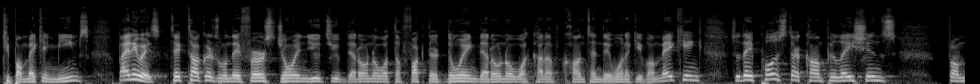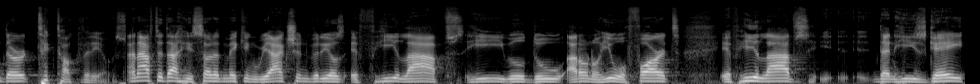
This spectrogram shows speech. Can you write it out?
keep on making memes. But anyways, TikTokers, when they first join YouTube, they don't know what the fuck they're doing. They don't know what kind of content they want to keep on making. So they post their compilations from their TikTok videos. And after that, he started making reaction videos. If he laughs, he will do, I don't know, he will fart. If he laughs, then he's gay.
